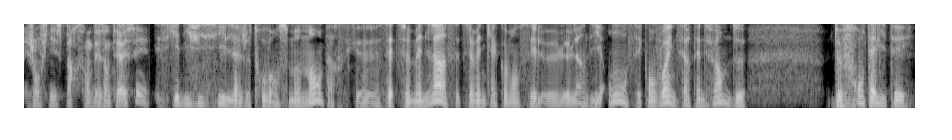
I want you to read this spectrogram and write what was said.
les gens finissent par s'en désintéresser. Ce qui est difficile là je trouve en ce moment, parce que cette semaine-là, cette semaine qui a commencé le, le lundi 11, c'est qu'on voit une certaine forme de de frontalité.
